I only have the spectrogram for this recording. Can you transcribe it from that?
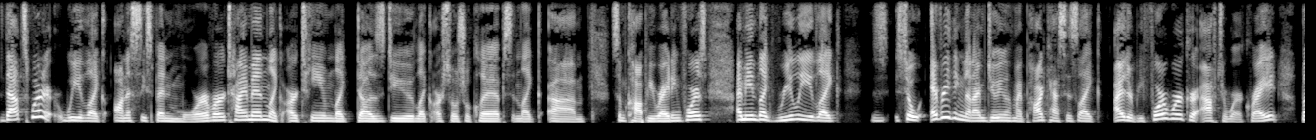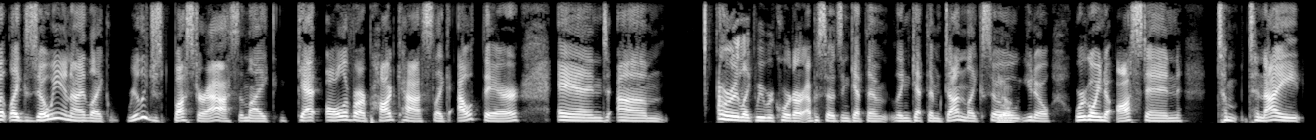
that's where we like honestly spend more of our time in. Like our team like does do like our social clips and like um some copywriting for us. I mean, like really like so everything that I'm doing with my podcast is like either before work or after work, right? But like Zoe and I like really just bust our ass and like get all of our podcasts like out there and um or like we record our episodes and get them and get them done. Like so, yeah. you know, we're going to Austin to, tonight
